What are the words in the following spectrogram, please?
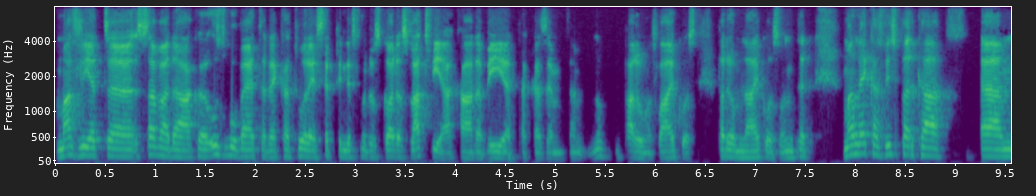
mazliet uh, savādāk uzbūvēta nekā toreiz 70. gados Latvijā, kāda bija kā zem tam nu, padomus laikos, padomu laikos. Un tad man liekas vispār, ka um,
